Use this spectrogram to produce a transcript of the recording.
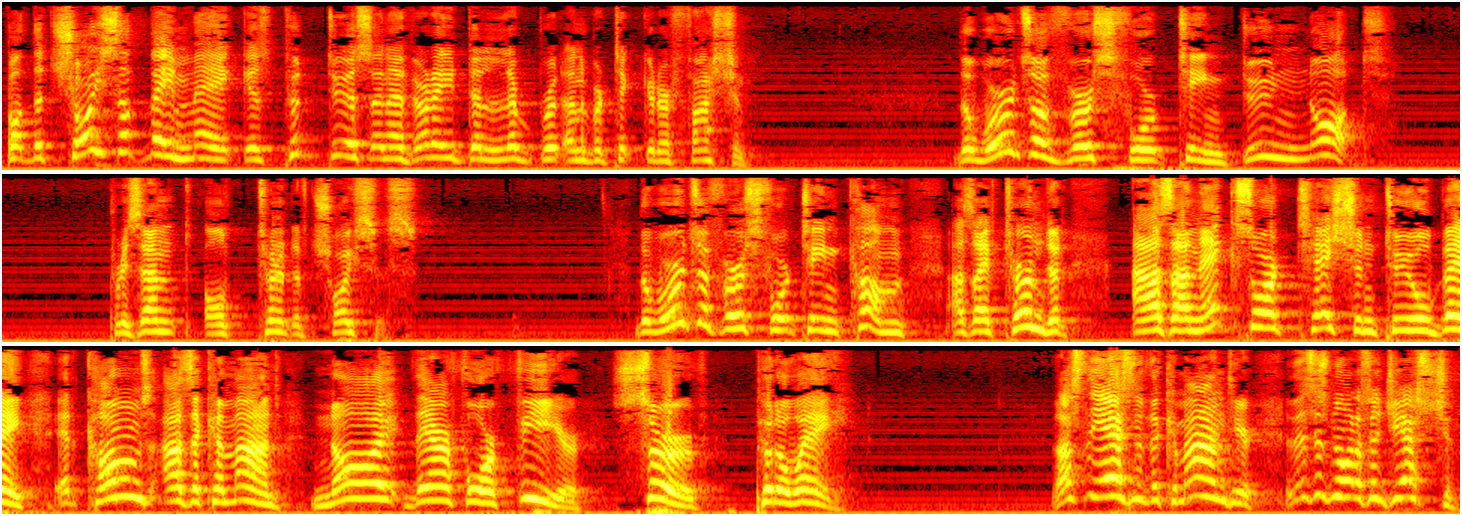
But the choice that they make is put to us in a very deliberate and a particular fashion. The words of verse 14 do not present alternative choices. The words of verse 14 come, as I've termed it, as an exhortation to obey. It comes as a command. Now, therefore, fear, serve, put away. That's the essence of the command here. This is not a suggestion.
